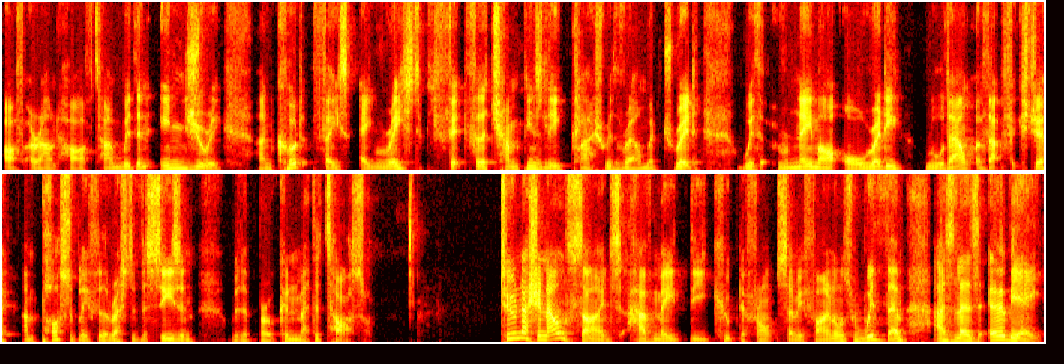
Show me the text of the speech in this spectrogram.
off around halftime with an injury and could face a race to be fit for the Champions League clash with Real Madrid, with Neymar already ruled out of that fixture and possibly for the rest of the season with a broken metatarsal. Two national sides have made the Coupe de France semi-finals with them, as Les Herbiers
